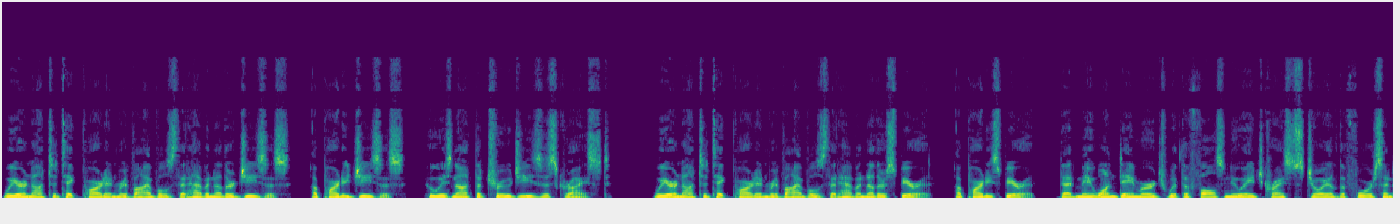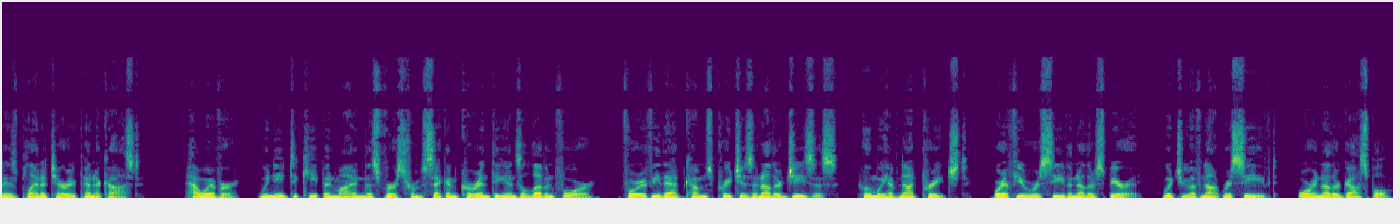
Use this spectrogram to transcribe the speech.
We are not to take part in revivals that have another Jesus, a party Jesus, who is not the true Jesus Christ. We are not to take part in revivals that have another spirit, a party spirit, that may one day merge with the false New Age Christ's joy of the force and his planetary Pentecost. However, we need to keep in mind this verse from 2 Corinthians 11:4, For if he that comes preaches another Jesus, whom we have not preached, or if you receive another Spirit, which you have not received, or another gospel,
